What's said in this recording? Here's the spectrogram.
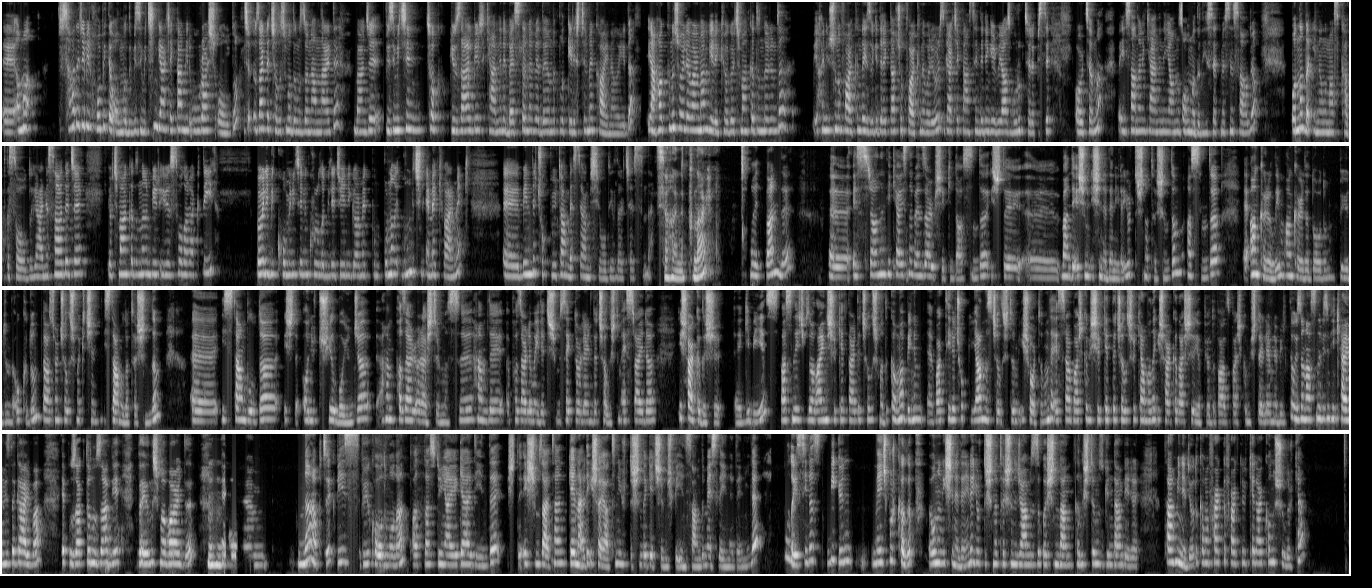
Ee, ama sadece bir hobi de olmadı bizim için. Gerçekten bir uğraş oldu. Özellikle çalışmadığımız dönemlerde bence bizim için çok güzel bir kendini besleme ve dayanıklılık geliştirme kaynağıydı. Yani hakkını şöyle vermem gerekiyor göçmen kadınların da hani şunu farkındayız ve giderek daha çok farkına varıyoruz. Gerçekten senin dediğin gibi biraz grup terapisi ortamı ve insanların kendini yalnız olmadığını hissetmesini sağlıyor. Bana da inanılmaz katkısı oldu. Yani sadece göçmen kadınların bir üyesi olarak değil, böyle bir komünitenin kurulabileceğini görmek, buna, bunun için emek vermek e, beni de çok büyüten, besleyen bir şey oldu yıllar içerisinde. Şahane. Pınar? Evet ben de ee, Esra'nın hikayesine benzer bir şekilde aslında işte e, ben de eşimin işi nedeniyle yurt dışına taşındım. Aslında e, Ankaralıyım. Ankara'da doğdum, büyüdüm ve okudum. Daha sonra çalışmak için İstanbul'a taşındım. Ee, İstanbul'da işte 13 yıl boyunca hem pazar araştırması hem de pazarlama iletişimi sektörlerinde çalıştım. Esra'yla iş arkadaşı gibiyiz. Aslında hiçbir zaman aynı şirketlerde çalışmadık ama benim vaktiyle çok yalnız çalıştığım iş ortamında Esra başka bir şirkette çalışırken bana iş arkadaşlığı yapıyordu bazı başka müşterilerimle birlikte. O yüzden aslında bizim hikayemizde galiba hep uzaktan uzağa bir dayanışma vardı. Hı hı. E, ne yaptık? Biz büyük oğlum olan Atlas dünyaya geldiğinde işte eşim zaten genelde iş hayatını yurt dışında geçirmiş bir insandı mesleği nedeniyle. Dolayısıyla bir gün mecbur kalıp onun işi nedeniyle yurt dışına taşınacağımızı başından tanıştığımız günden beri tahmin ediyorduk ama farklı farklı ülkeler konuşulurken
